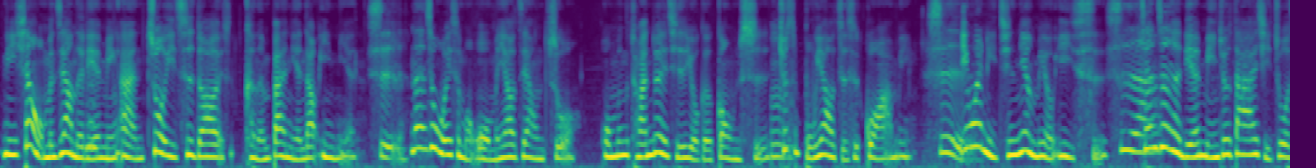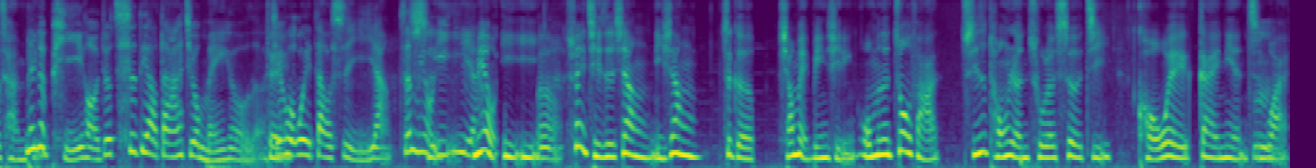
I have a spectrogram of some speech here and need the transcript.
你像我们这样的联名案，做一次都要可能半年到一年，是。但是为什么我们要这样做？我们团队其实有个共识，就是不要只是挂名，是因为你其实那样没有意思。是啊，真正的联名就大家一起做产品，那个皮哈就吃掉，大家就没有了，结果味道是一样，真没有意义啊，没有意义。所以其实像你像这个小美冰淇淋，我们的做法其实同仁除了设计口味概念之外，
